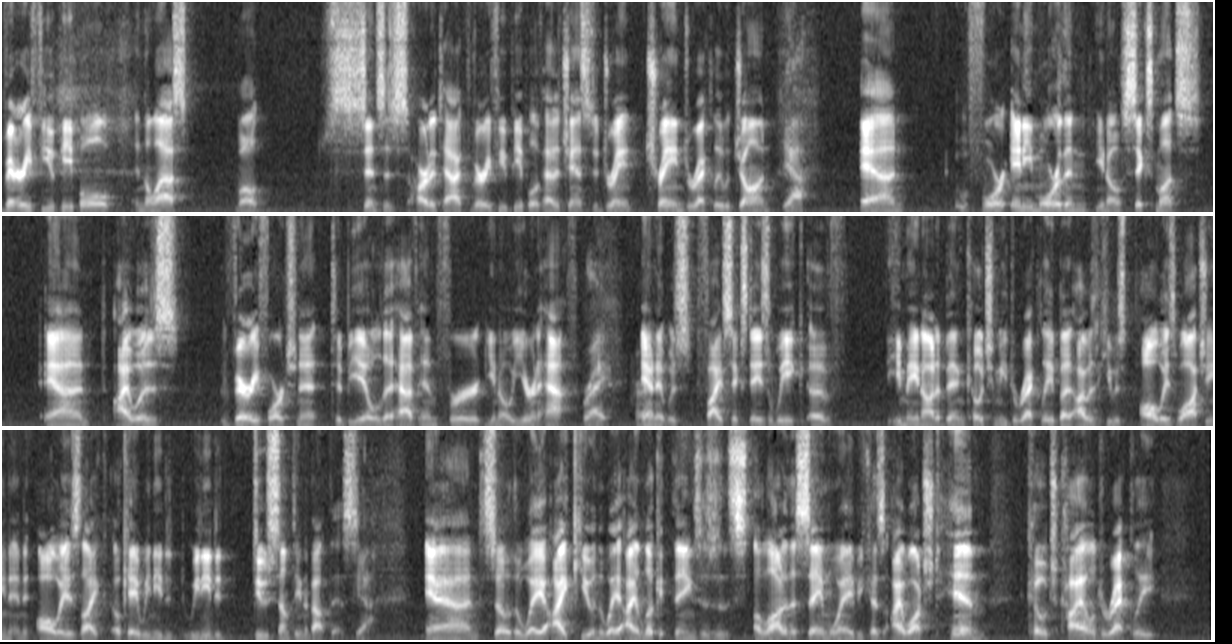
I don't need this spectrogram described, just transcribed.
very few people in the last, well, since his heart attack, very few people have had a chance to drain, train directly with John, Yeah. and for any more than you know six months, and I was very fortunate to be able to have him for you know a year and a half, Right. right. and it was five six days a week of he may not have been coaching me directly but i was he was always watching and always like okay we need to we need to do something about this Yeah. And so the way i cue and the way i look at things is it's a lot of the same way because i watched him coach kyle directly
